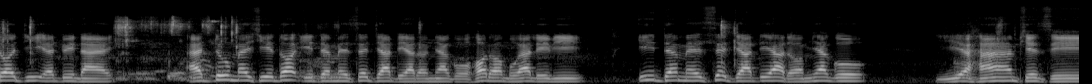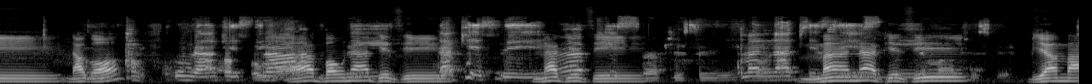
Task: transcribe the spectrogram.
တော်ကြီးအတွေ့၌ အတုမရှိသောဣဒမေစကြတရားတော်များကိုဟောတော်မူရလေပြီဣဒမေစကြတရားတော်များကိုယဟန်ဖြစ်စေနောက်ကဘုံနာဖြစ်စေအဘုံနာဖြစ်စေနတ်ဖြစ်စေနတ်ဖြစ်စေမနာဖြစ်စေမနာဖြစ်စေဗျာမာ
